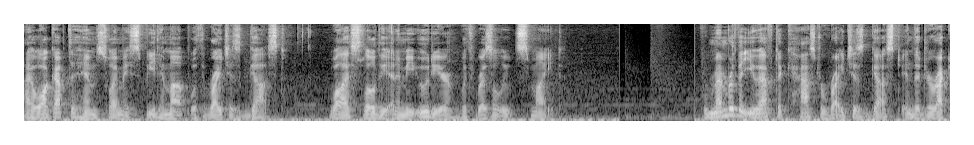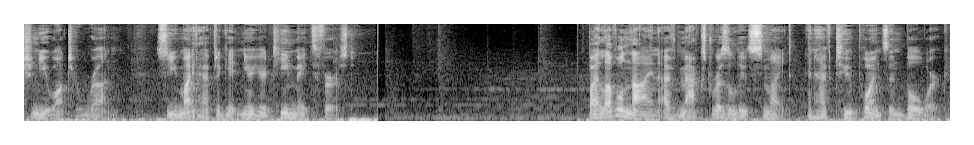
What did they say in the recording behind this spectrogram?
I walk up to him so I may speed him up with Righteous Gust, while I slow the enemy Udyr with Resolute Smite. Remember that you have to cast Righteous Gust in the direction you want to run, so you might have to get near your teammates first. By level 9, I've maxed Resolute Smite, and have 2 points in Bulwark.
